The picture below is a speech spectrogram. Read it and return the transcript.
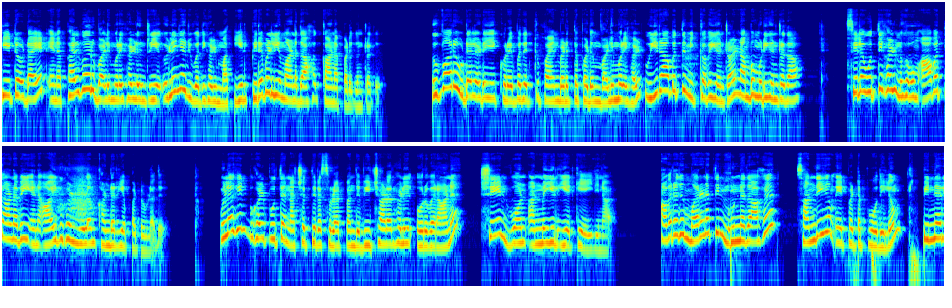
கீட்டோ டயட் என பல்வேறு வழிமுறைகள் இன்றைய இளைஞர் யுவதிகள் மத்தியில் பிரபல்யமானதாக காணப்படுகின்றது. இவ்வாறு உடல் எடையை குறைப்பதற்கு பயன்படுத்தப்படும் வழிமுறைகள் உயிராபத்து மிக்கவை என்றால் நம்ப முடிகின்றதா? சில உத்திகள் மிகவும் ஆபத்தானவை என ஆய்வுகள் மூலம் கண்டறியப்பட்டுள்ளது. உலகின் புகழ்பூத்த நட்சத்திர சுழற்பந்து வீச்சாளர்களில் ஒருவரான ஷேன் வோன் அண்மையில் இயற்கை எய்தினார். அவரது மரணத்தின் முன்னதாக சந்தேகம் ஏற்பட்ட போதிலும் பின்னர்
